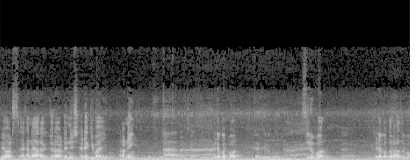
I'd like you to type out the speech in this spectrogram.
ভিওয়ার্স এখানে আরেক জোড়া ডেনিশ এটা কি ভাই? রানিং এটা কয় পর জিরো ফোর এটা কত রাখা দেবো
